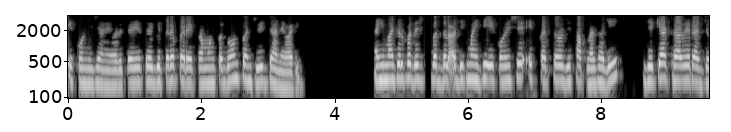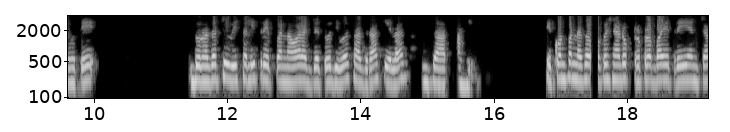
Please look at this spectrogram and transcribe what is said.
एकोणीस जानेवारी. तर याचं योग्य उत्तर पर्याय क्रमांक दोन पंचवीस जानेवारी. हिमाचल प्रदेशबद्दल अधिक माहिती एकोणीसशे एकाहत्तर रोजी स्थापना झाली जे की अठरावे राज्य होते. दोन हजार चोवीस साली त्रेपन्नावा राज्यत्व दिवस साजरा केला जात आहे. एकोणपन्नासावा प्रश्न डॉक्टर प्रभा येत्रे यांच्या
